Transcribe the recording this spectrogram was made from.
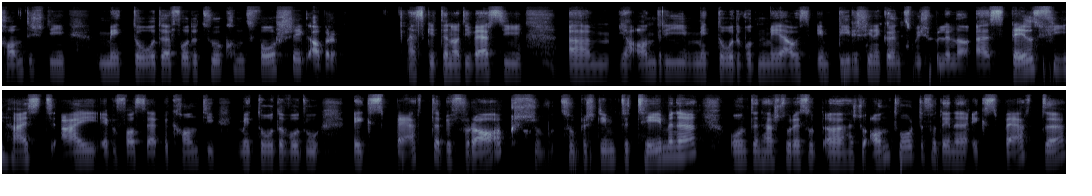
bekannteste Methode von der Zukunftsforschung, aber es gibt dann auch diverse ähm, ja, andere Methoden, die dann mehr als empirisch hineingehen. Zum Beispiel eine, äh, Delphi heißt eine ebenfalls sehr bekannte Methode, wo du Experten befragst zu bestimmten Themen und dann hast du, Result äh, hast du Antworten von diesen Experten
